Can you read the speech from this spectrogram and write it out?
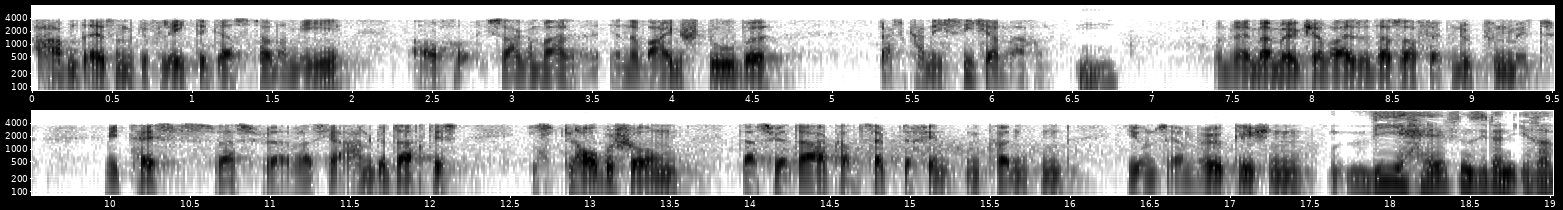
Abendessen, gepflegte Gastronomie, auch, ich sage mal, in der Weinstube, das kann ich sicher machen. Mhm. Und wenn wir möglicherweise das auch verknüpfen mit, mit Tests, was, was ja angedacht ist, ich glaube schon, dass wir da Konzepte finden könnten, die uns ermöglichen. Wie helfen Sie denn Ihrer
